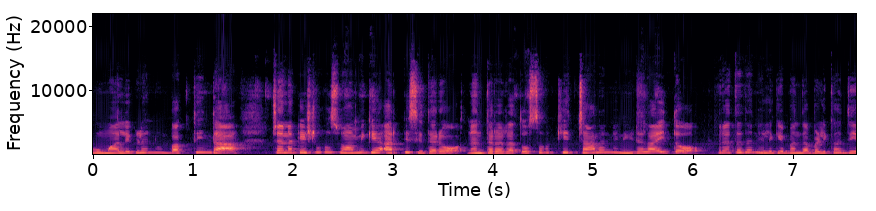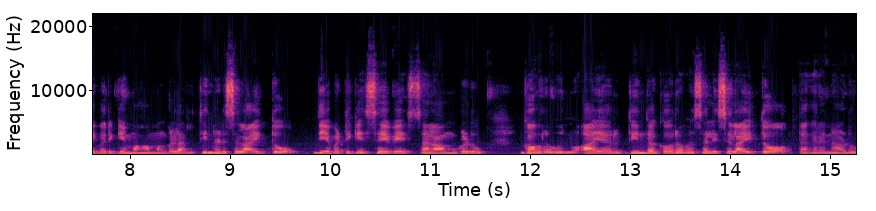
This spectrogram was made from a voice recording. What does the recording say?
ಹೂಮಾಲೆಗಳನ್ನು ಭಕ್ತಿಯಿಂದ ಚನ್ನಕೇಶವ ಸ್ವಾಮಿಗೆ ಅರ್ಪಿಸಿದರು. ನಂತರ ರಥೋತ್ಸವಕ್ಕೆ ಚಾಲನೆ ನೀಡಲಾಯಿತು. ರಥದ ನೆಲೆಗೆ ಬಂದ ಬಳಿಕ ದೇವರಿಗೆ ಮಹಾಮಂಗಳಾರತಿ ನಡೆಸಲಾಯಿತು. ದೇವಟಿಗೆ ಸೇವೆ, ಸಲಾಮುಗಳು, ಗೌರವವನ್ನು ಆಯಾ ವೃತ್ತಿಯಿಂದ ಗೌರವ ಸಲ್ಲಿಸಲಾಯಿತು. ತಗರನಾಡು,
